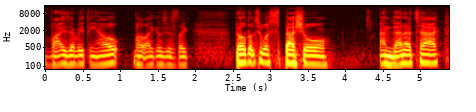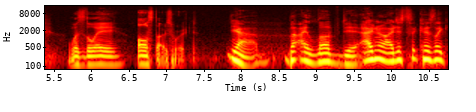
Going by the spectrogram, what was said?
vise everything out, but like it was just like build up to a special, and then attack was the way All Stars worked. Yeah, but I loved it. I know. I just because like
